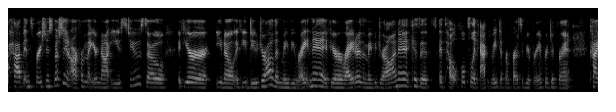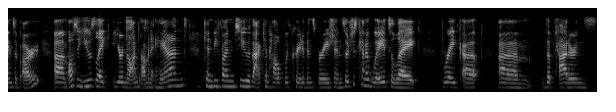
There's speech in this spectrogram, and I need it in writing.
have inspiration especially in art form that you're not used to. So if you're you know if you do draw then maybe writing it. If you're a writer then maybe drawing it because it's it's helpful to like activate different parts of your brain for different kinds of art. Um, also use like your non-dominant hand can be fun too. That can help with creative inspiration. So it's just kind of way to like break up um, the patterns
